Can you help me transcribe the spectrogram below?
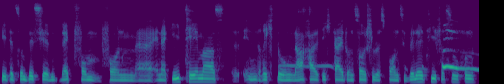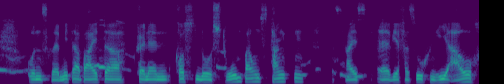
geht jetzt so ein bisschen weg vom, vom äh, Energiethema in Richtung Nachhaltigkeit und Social Responsibility versuchen. Unsere Mitarbeiter können kostenlos Strom bei uns tanken. Das heißt, äh, wir versuchen hier auch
